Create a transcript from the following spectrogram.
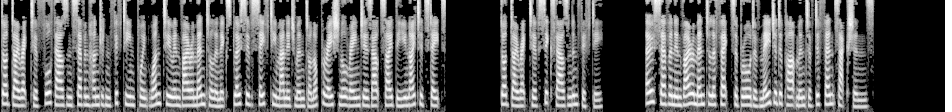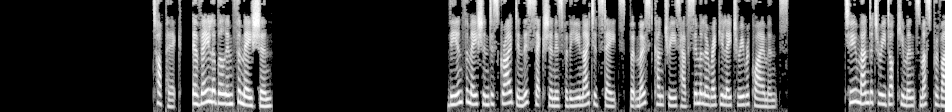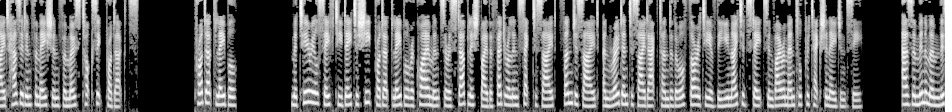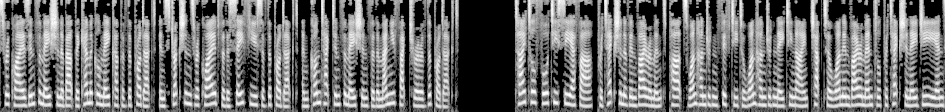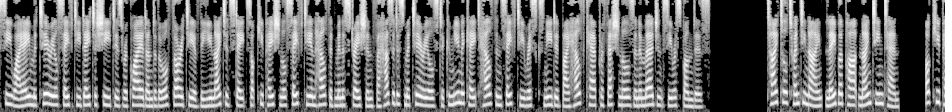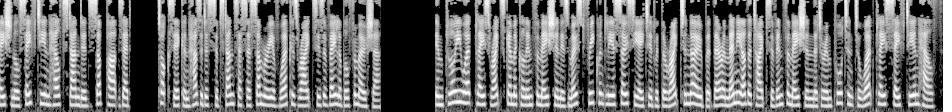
DOD Directive 4715.12 Environmental and Explosives Safety Management on Operational Ranges outside the United States. DOD Directive 6050 07 Environmental Effects Abroad of Major Department of Defense Actions. Topic: Available information. The information described in this section is for the United States, but most countries have similar regulatory requirements. Two mandatory documents must provide hazard information for most toxic products. Product label Material Safety Data Sheet product label requirements are established by the Federal Insecticide, Fungicide, and Rodenticide Act under the authority of the United States Environmental Protection Agency. As a minimum this requires information about the chemical makeup of the product, instructions required for the safe use of the product, and contact information for the manufacturer of the product. Title 40 CFR Protection of Environment Parts 150 to 189 Chapter 1 Environmental Protection AGENCYA Material Safety Data Sheet is required under the authority of the United States Occupational Safety and Health Administration for hazardous materials to communicate health and safety risks needed by healthcare professionals and emergency responders. Title 29 Labor Part 1910 Occupational Safety and Health Standards Subpart Z Toxic and Hazardous Substances A summary of workers' rights is available from OSHA. Employee workplace rights Chemical information is most frequently associated with the right to know but there are many other types of information that are important to workplace safety and health.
